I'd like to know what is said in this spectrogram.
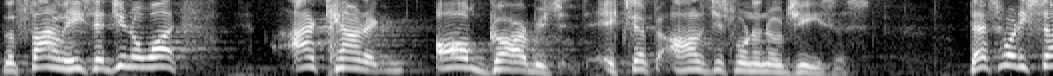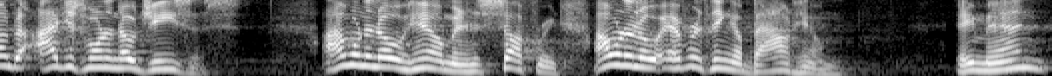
but finally he said, you know what? I count it all garbage except I just want to know Jesus. That's what he summed up. I just want to know Jesus. I want to know him and his suffering. I want to know everything about him. Amen?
